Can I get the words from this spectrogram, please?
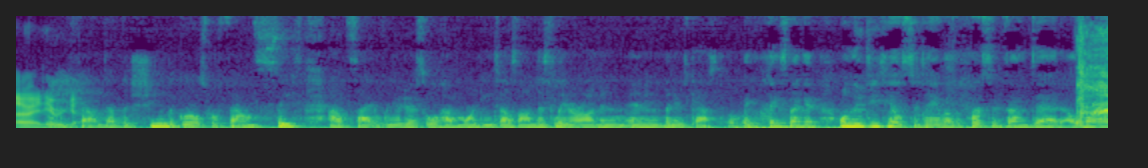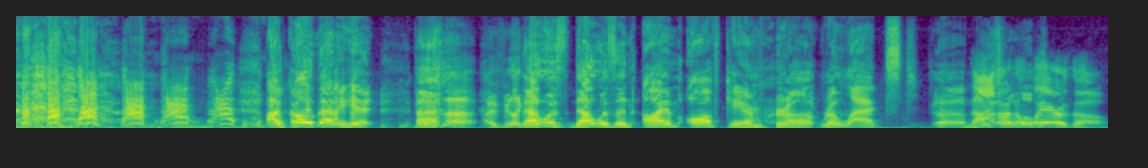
All right, here we We go. found out that she and the girls were found safe outside of Rio de so we'll have more details on this later on in, in the newscast. Okay, thanks, Megan. Well, new details today about the person found dead along I'm calling that a hit. That's uh, I feel like That was that was an I'm off camera, relaxed. Uh, Not personal moment. unaware though.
